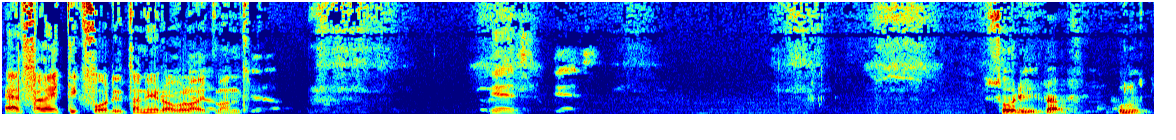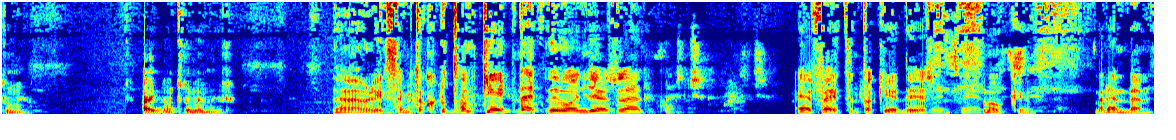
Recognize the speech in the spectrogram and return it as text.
Elfelejtik fordítani Rav Leitmant. Yes. Sorry, Rav, unuttum. I don't remember. Nem emlékszem, mit akartam kérdezni, mondja a srác. Elfelejtett a kérdést. Oké, okay. rendben.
